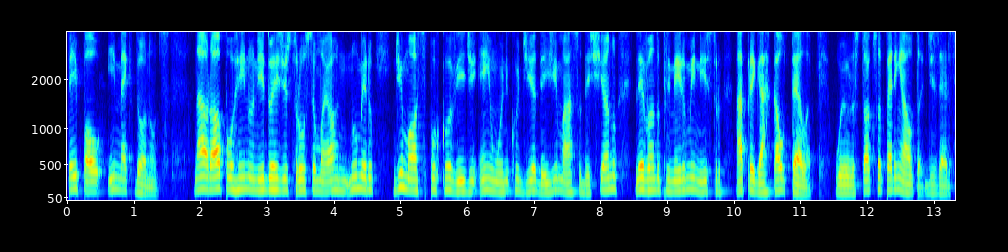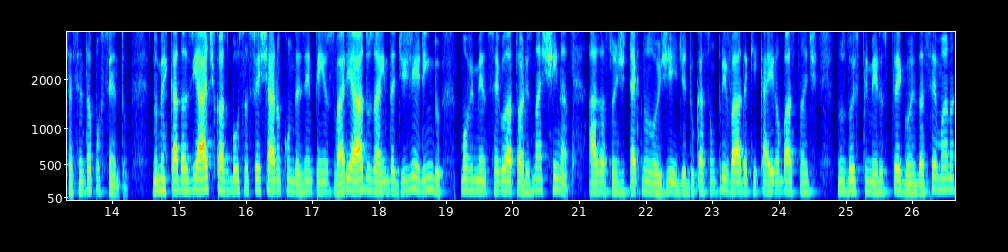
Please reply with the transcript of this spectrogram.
PayPal e McDonald's. Na Europa, o Reino Unido registrou seu maior número de mortes por Covid em um único dia desde março deste ano, levando o primeiro-ministro a pregar cautela. O Eurostox opera em alta, de 0,60%. No mercado asiático, as bolsas fecharam com desempenhos variados, ainda digerindo movimentos regulatórios na China. As ações de tecnologia e de educação privada, que caíram bastante nos dois primeiros pregões da semana,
